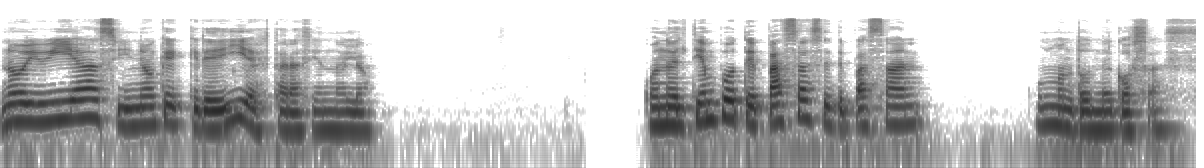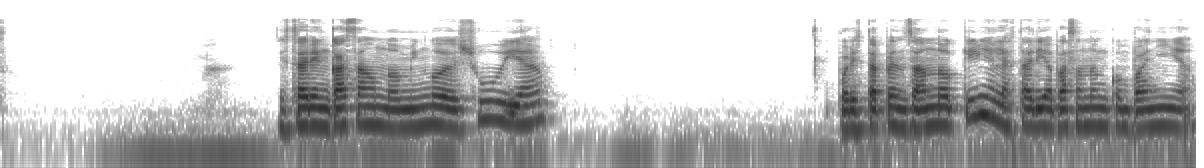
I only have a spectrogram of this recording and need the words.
no vivía, sino que creía estar haciéndolo. Cuando el tiempo te pasa, se te pasan un montón de cosas. Estar en casa un domingo de lluvia, por estar pensando qué bien la estaría pasando en compañía.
